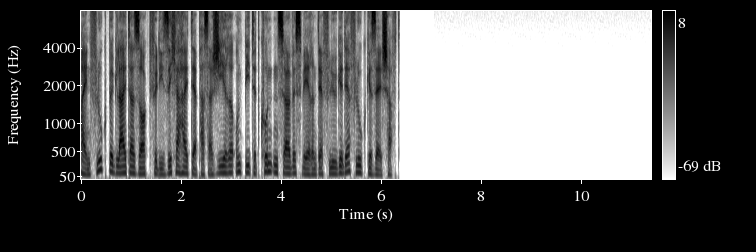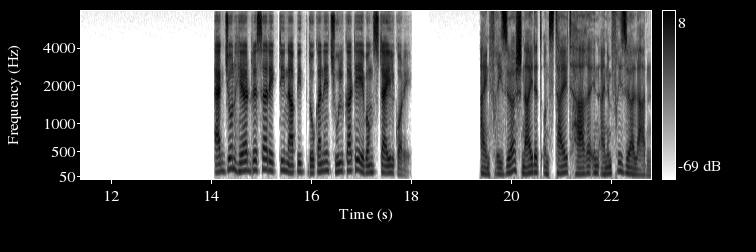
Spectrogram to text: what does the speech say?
Ein Flugbegleiter sorgt für die Sicherheit der Passagiere und bietet Kundenservice während der Flüge der Fluggesellschaft. একজন হেয়ারড্রেসার একটি নাপিত দোকানে চুল কাটে এবং স্টাইল করে Ein Friseur schneidet und stylt Haare in einem Friseurladen.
